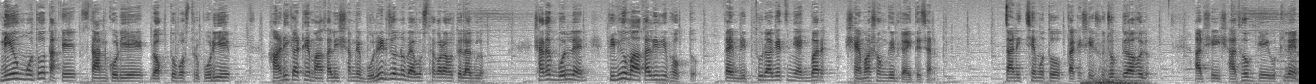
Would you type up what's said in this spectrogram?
নিয়ম মতো তাকে স্নান করিয়ে, রক্তবস্ত্র পরিয়ে, হাঁড়ি কাঠে মা কালীর সামনে বলির জন্য ব্যবস্থা করা হতে লাগল। সাধক বললেন, তিনিও মা কালীরই ভক্ত, তাই মৃত্যুর আগে তিনি একবার শ্যামা সংগীত গাইতে চান। তার ইচ্ছে মতো তাকে সেই সুযোগ দেওয়া হলো। আর সেই সাধক গেয়ে উঠলেন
